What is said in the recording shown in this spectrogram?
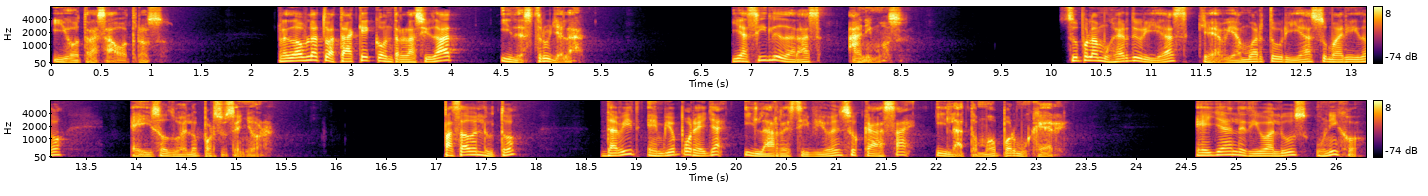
y otras a otros. redobla tu ataque contra la ciudad y destrúyela. Y así le darás ánimos. Supo la mujer de Urías que había muerto Urías su marido e hizo duelo por su señor. Pasado el luto, David envió por ella y la recibió en su casa y la tomó por mujer. Ella le dio a luz un hijo,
